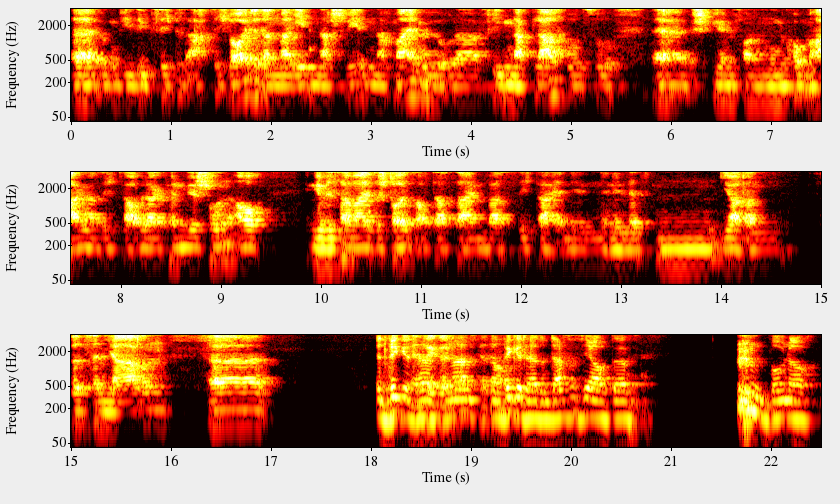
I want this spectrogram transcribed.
äh, irgendwie 70 bis 80 Leute dann mal eben nach Schweden, nach Malmö oder fliegen nach Glasgow zu äh, Spielen von Kopenhagen. Also ich glaube, da können wir schon auch in gewisser Weise stolz auf das sein, was sich da in den, in den letzten, ja, dann 14 Jahren äh, entwickelt, entwickelt, hat, hat, genau. entwickelt hat. Und das ist ja auch das, wo wir noch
